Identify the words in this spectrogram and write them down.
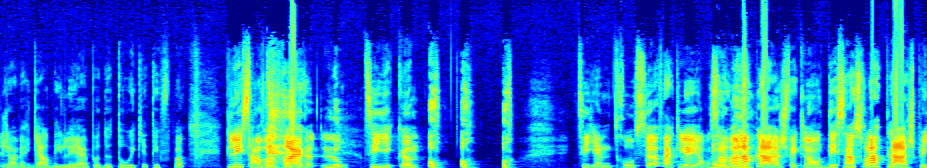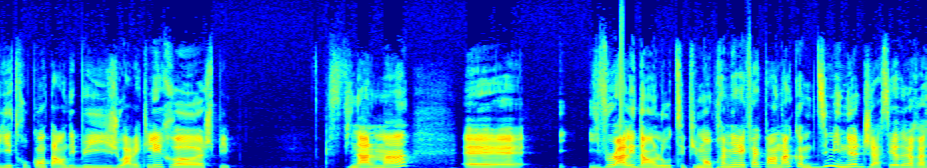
J'avais regardé, là, il n'y avait pas d'auto, inquiétez-vous pas. Puis là, il s'en va vers l'eau. Tu sais, il est comme « Oh, oh, oh! » Tu sais, il aime trop ça. Fait que là, on Ben s'en va à la plage. Fait que là, on descend sur la plage. Puis là, il est trop content. Au début, il joue avec les roches. Puis finalement, euh, il- veut aller dans l'eau. Puis mon premier effet, pendant comme 10 minutes, j'essayais de, le re-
